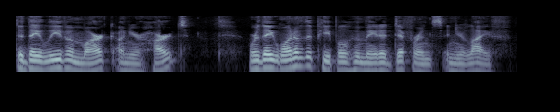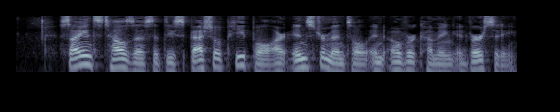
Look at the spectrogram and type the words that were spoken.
Did they leave a mark on your heart? Were they one of the people who made a difference in your life? Science tells us that these special people are instrumental in overcoming adversity.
